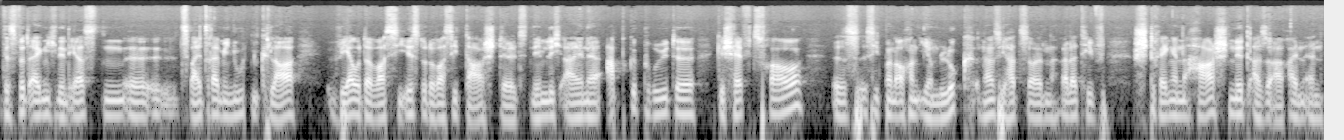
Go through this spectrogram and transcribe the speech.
Das wird eigentlich in den ersten äh, zwei, drei Minuten klar, wer oder was sie ist oder was sie darstellt. Nämlich eine abgebrühte Geschäftsfrau, das sieht man auch an ihrem Look. Ne? Sie hat so einen relativ strengen Haarschnitt, also auch ein, ein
